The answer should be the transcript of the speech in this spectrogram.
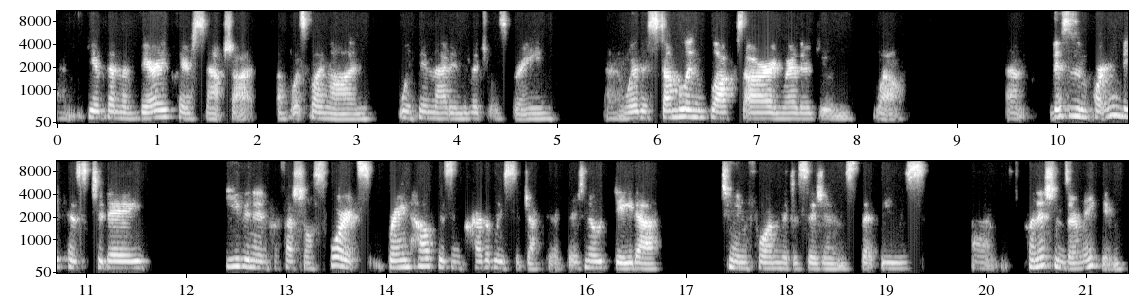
um, give them a very clear snapshot of what's going on within that individual's brain, uh, where the stumbling blocks are and where they're doing well. Um, this is important because today, even in professional sports, brain health is incredibly subjective. There's no data to inform the decisions that these um, clinicians are making.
